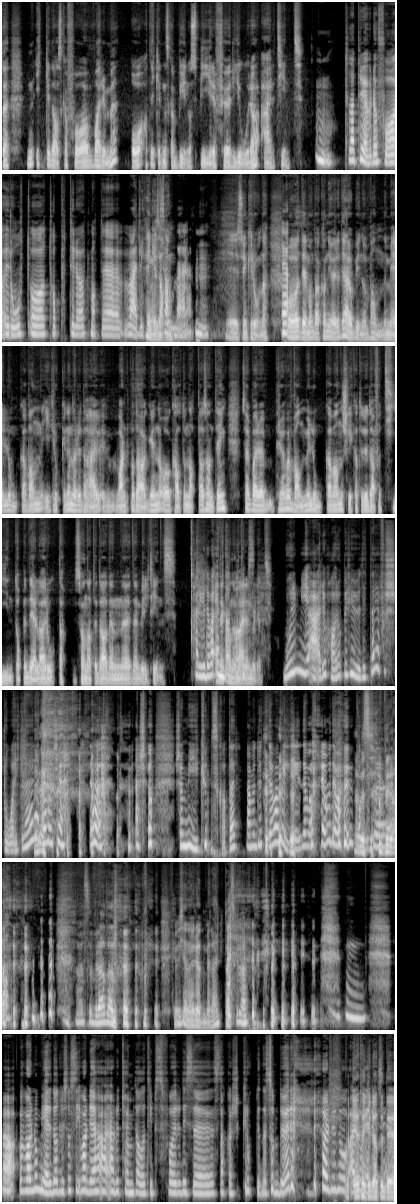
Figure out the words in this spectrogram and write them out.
den ikke da skal få varme, og at ikke den skal begynne å spire før jorda er tint. Mm. Så da prøver du å få rot og topp til å på en måte være litt Henge i sammen. samme mm. I synkrone. Ja. Og det man da kan gjøre, det er å begynne å vanne med lunka vann i krukkene når det da er varmt på dagen og kaldt om natta og sånne ting. Så er det bare å prøve vann med lunka vann, slik at du da får tint opp en del av rota. Sånn at da den, den vil tines. Herregud, det var enda et godt tips. Hvor mye er det du har oppi huet ditt da? Jeg forstår ikke det her. Det ikke Det er så, så mye kunnskap der. Ja, men du, det var veldig Det var, ja, men det var Ja, godt så eh, bra. Ja, så bra, den. Skal vi kjenne en rødme der. Takk skal du ha. Mm. Ja, var det noe mer du hadde lyst til å si? Var det, er du tømt alle tips for disse stakkars krukkene som dør? Har du noe, er det noe mer du vil si? det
